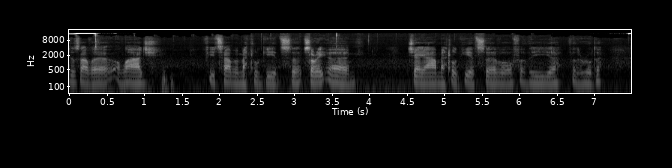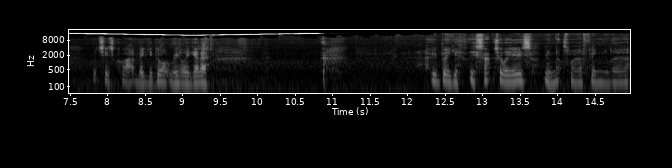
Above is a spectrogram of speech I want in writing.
does have a, a large Futaba metal geared, sorry, um, JR metal geared servo for the uh, for the rudder, which is quite big. You don't really get a how big this actually is. I mean, that's my finger there.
